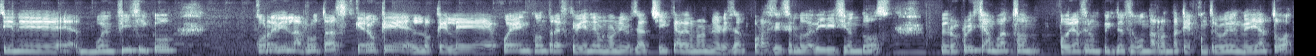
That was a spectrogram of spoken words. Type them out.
tiene buen físico, corre bien las rutas. Creo que lo que le fue en contra es que viene una universidad chica, de una universidad, por así decirlo, de División 2. Pero Christian Watson podría ser un pick de segunda ronda que contribuye de inmediato.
